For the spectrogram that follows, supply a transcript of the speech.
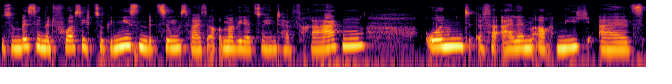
so ein bisschen mit Vorsicht zu genießen, beziehungsweise auch immer wieder zu hinterfragen und vor allem auch nicht als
